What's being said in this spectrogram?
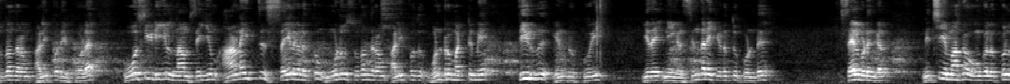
சுதந்திரம் அளிப்பதைப் போல ஓசிடியில் நாம் செய்யும் அனைத்து செயல்களுக்கும் முழு சுதந்திரம் அளிப்பது ஒன்று மட்டுமே தீர்வு என்று கூறி இதை நீங்கள் சிந்தனைக்கு எடுத்துக்கொண்டு செயல்படுங்கள். நிச்சயமாக உங்களுக்குள்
